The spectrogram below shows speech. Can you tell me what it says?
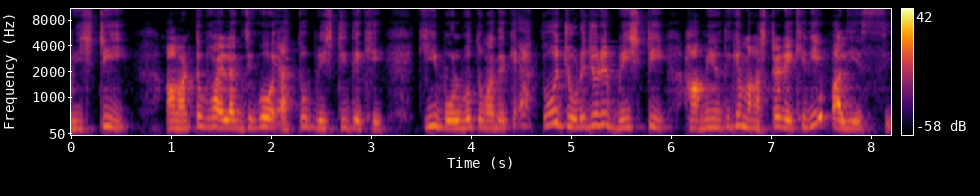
বৃষ্টি? আমার তো ভয় লাগছে গো, এত বৃষ্টি দেখে। কি বলব তোমাদেরকে? এত জোরে জোরে বৃষ্টি, আমি ওদিকে মাছটা রেখে দিয়ে পালিয়ে এসেছি।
